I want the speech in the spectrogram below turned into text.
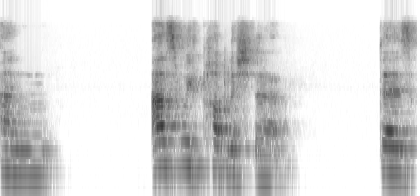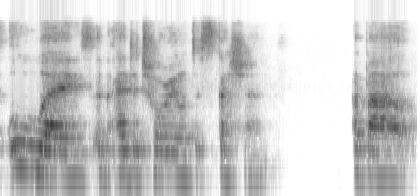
and as we've published them there's always an editorial discussion about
